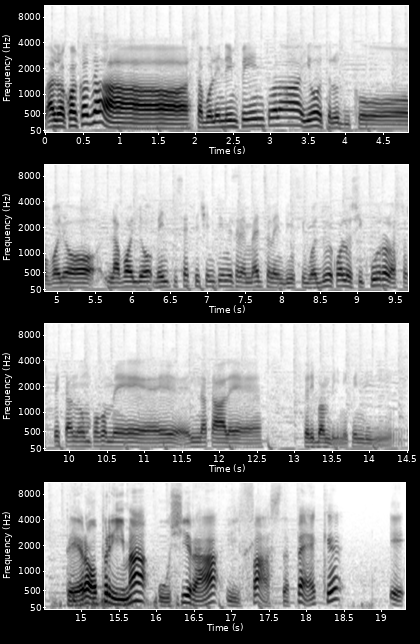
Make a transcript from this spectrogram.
Allora qualcosa sta bollendo in pentola, io te lo dico, voglio, la voglio 27 cm e mezzo la Invincible 2, quello sicuro, la sto aspettando un po' come il Natale per i bambini, quindi... Però prima uscirà il Fast Pack e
